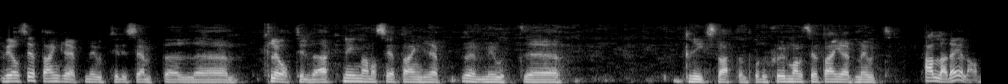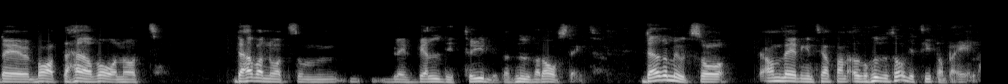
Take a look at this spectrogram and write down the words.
Vi har sett angrepp mot till exempel eh, klortillverkning, man har sett angrepp eh, mot eh, dricksvattenproduktion, man har sett angrepp mot alla delar. Det är bara att det här var något det här var något som blev väldigt tydligt att nu var det avstängt. Däremot så anledningen till att man överhuvudtaget tittar på el.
